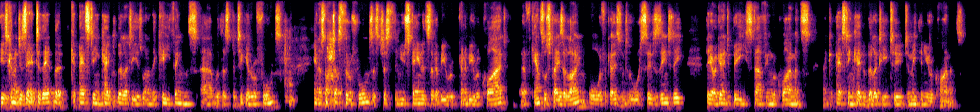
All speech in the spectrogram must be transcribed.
Yes, can I just add to that, that capacity and capability is one of the key things uh, with this particular reforms. And it's not just the reforms, it's just the new standards that are be, going to be required if council stays alone or if it goes into the water services entity. There are going to be staffing requirements and capacity and capability to, to meet the new requirements.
